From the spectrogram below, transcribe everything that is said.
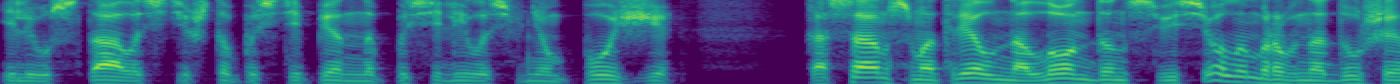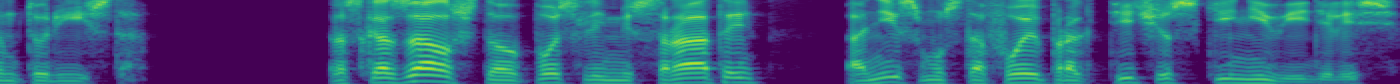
или усталости, что постепенно поселилась в нем позже, Хасам смотрел на Лондон с веселым равнодушием туриста. Рассказал, что после Мисраты они с Мустафой практически не виделись.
